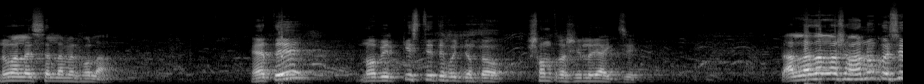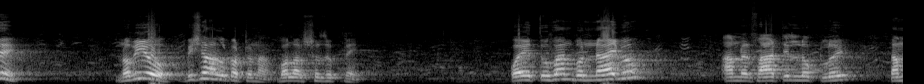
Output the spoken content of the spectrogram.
নু আলাইসাল্লামের ফলা। এতে নবীর কিস্তিতে পর্যন্ত সন্ত্রাসী লই আইছে তা আল্লাহ আল্লাহ সাহানু কইছে, নবীও, বিশাল ঘটনা, বলার সুযোগ নেই। কয়ে তুফান বন্যা আইব আপনার ফাটির লোক লই তাম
